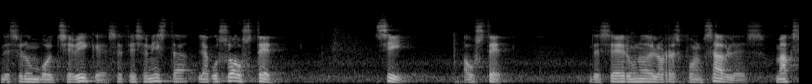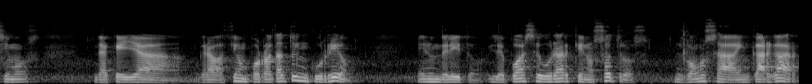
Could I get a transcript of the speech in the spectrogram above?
de ser un bolchevique secesionista, le acusó a usted, sí, a usted, de ser uno de los responsables máximos de aquella grabación. Por lo tanto, incurrió en un delito. Y le puedo asegurar que nosotros nos vamos a encargar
